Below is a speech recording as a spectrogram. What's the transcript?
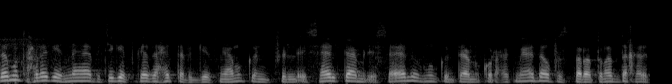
زي ما قلت لحضرتك إنها بتيجي في كذا حتة في الجسم. يعني ممكن في الإسهال تعمل إسهال وممكن تعمل قرحة معدة وفي السرطانات دخلت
